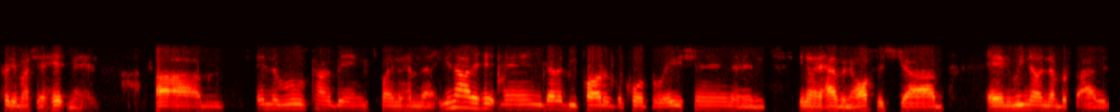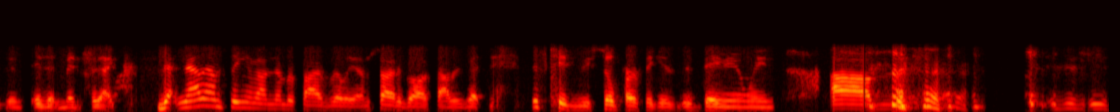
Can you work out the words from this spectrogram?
pretty much a hitman. Um, and the rules kind of being explained to him that you're not a hitman, you're gonna be part of the corporation, and you know have an office job. And we know number five isn't isn't meant for that. Now that I'm thinking about number five, really, I'm sorry to go off topic, but this kid would be so perfect is, is Damian Wayne. Um, just, he's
